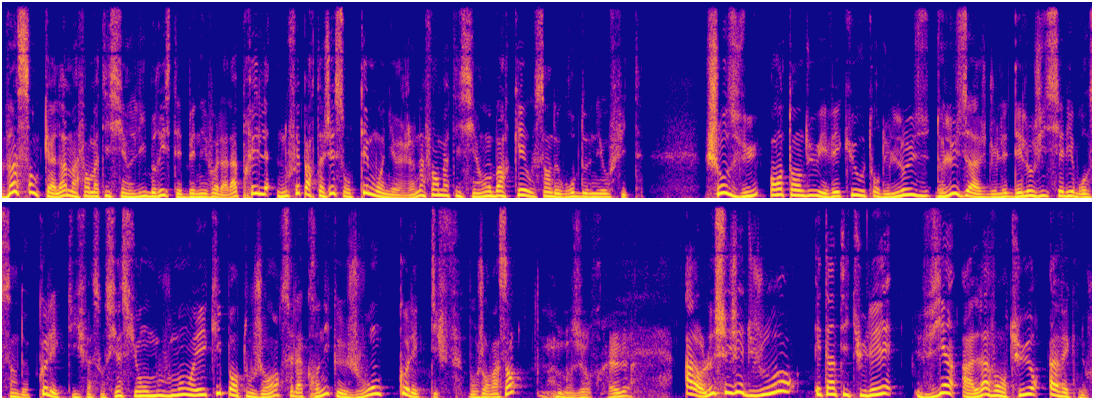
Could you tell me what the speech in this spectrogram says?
Vincent Calam, informaticien libriste et bénévole à l'April, nous fait partager son témoignage d'un informaticien embarqué au sein de groupes de néophytes. Chose vue, entendue et vécue autour de l'usage des logiciels libres au sein de collectifs, associations, mouvements et équipes en tout genre, c'est la chronique Jouons collectif. Bonjour Vincent. Bonjour Fred. Alors le sujet du jour est intitulé Viens à l'aventure avec nous.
